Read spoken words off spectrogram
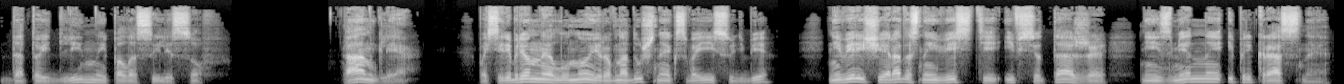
до той длинной полосы лесов. Англия, посеребренная луной и равнодушная к своей судьбе, не верящая радостной вести и все та же, неизменная и прекрасная,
